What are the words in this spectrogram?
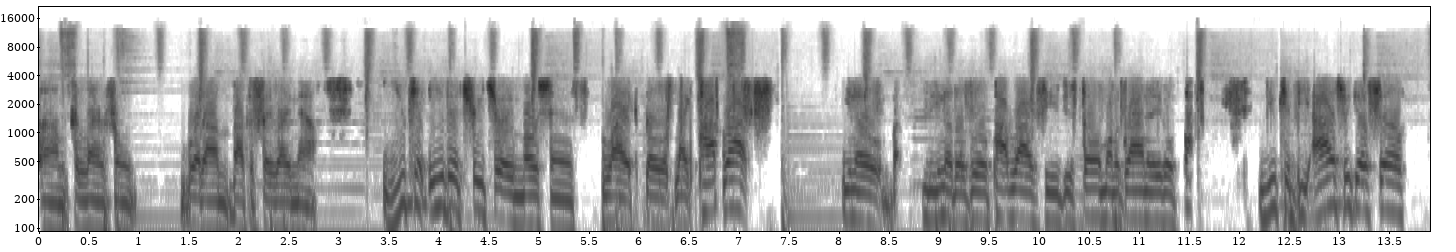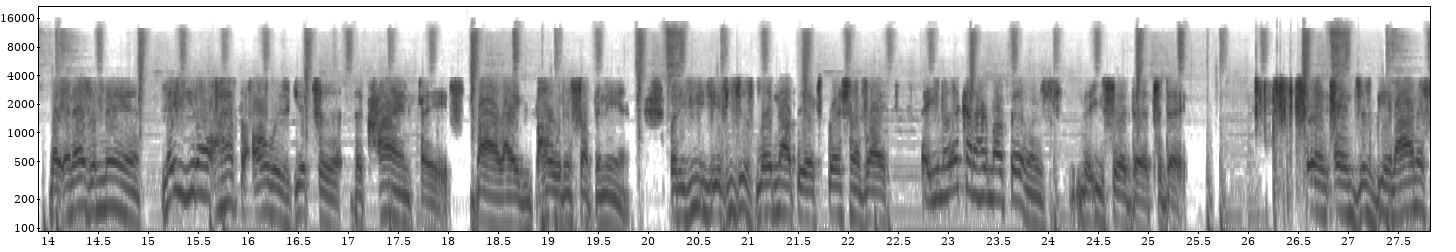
um, can learn from what I'm about to say right now. You can either treat your emotions like those, like pop rocks. You know, you know those little pop rocks. You just throw them on the ground and they go pop. You can be honest with yourself. Like, and as a man, maybe you don't have to always get to the crying phase by like holding something in. But if you if you just letting out the expression of like, hey, you know, that kind of hurt my feelings that you said that today, and and just being honest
